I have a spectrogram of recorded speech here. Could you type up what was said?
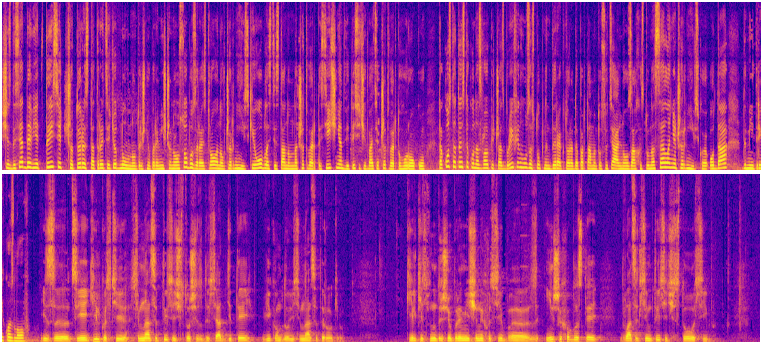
69 тисяч 431 внутрішньо переміщену особу зареєстровано в Чернігівській області станом на 4 січня 2024 року. Таку статистику назвав під час брифінгу заступник директора департаменту соціального захисту населення Чернігівської ОДА Дмитрій Козлов. Із е, цієї кількості 17 тисяч 160 дітей віком до 18 років. Кількість внутрішньопереміщених осіб е, з інших областей 27 тисяч 100 осіб.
